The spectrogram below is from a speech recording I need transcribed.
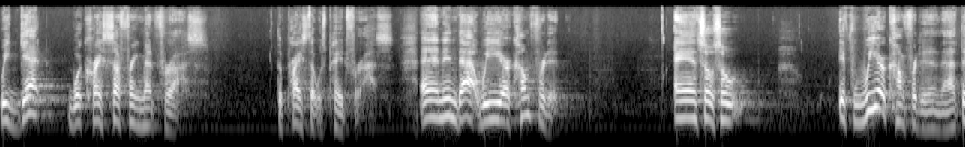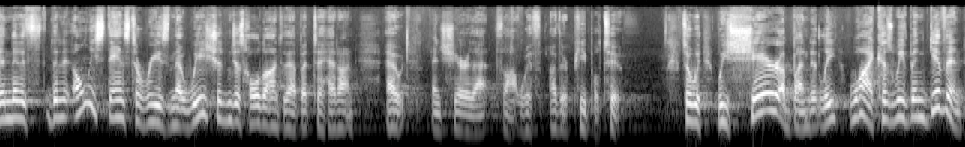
we get what Christ's suffering meant for us, the price that was paid for us. And in that, we are comforted. And so, so if we are comforted in that, then, then, it's, then it only stands to reason that we shouldn't just hold on to that, but to head on out and share that thought with other people too. So we, we share abundantly. Why? Because we've been given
